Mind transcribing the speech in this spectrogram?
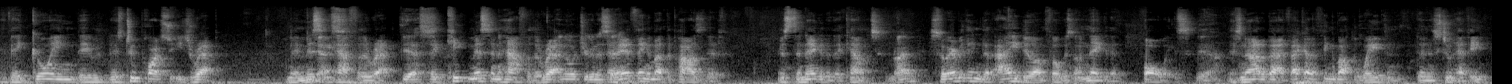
they going, they, there's two parts to each rep. They're missing Yes. half of the rep. Yes. They keep missing half of the rep. I know what you're going to say. And everything about the positive. It's the negative that counts. Right? So everything that I do, I'm focused on negative, always. Yeah. It's not about, if I got to think about the weight, then, then it's too heavy.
